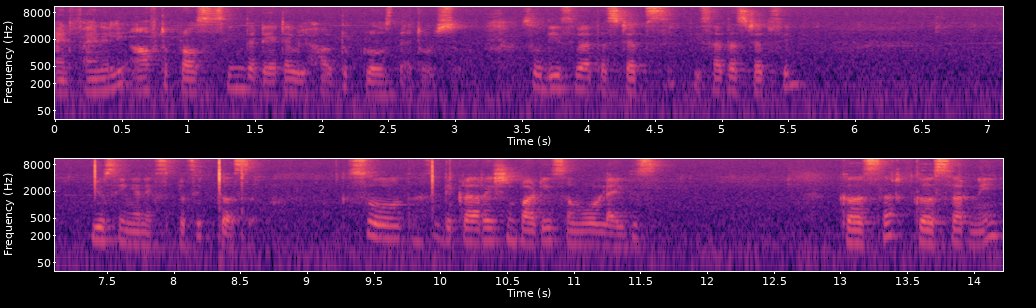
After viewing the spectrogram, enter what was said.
And finally after processing the data we'll have to close that also. So these were the steps these are the steps in using an explicit cursor so the declaration part is somewhat like this. Cursor cursor name.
